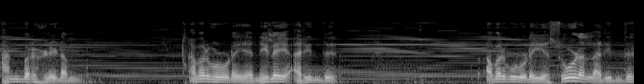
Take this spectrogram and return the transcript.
அன்பர்களிடம் அவர்களுடைய நிலை அறிந்து அவர்களுடைய சூழல் அறிந்து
